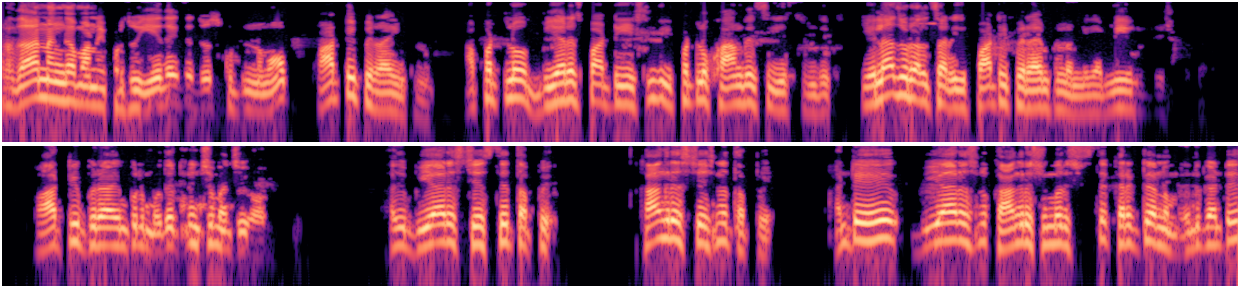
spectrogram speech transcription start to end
ప్రధానంగా మనం ఇప్పుడు చూ- ఏదైతే చూసుకుంటున్నామో పార్టీ ఫిరాయింపులు. అప్పట్లో బీఆర్ఎస్ పార్టీ చేసింది ఇప్పట్లో కాంగ్రెస్ చేస్తుంది. ఎలా చూడాలి సార్ ఈ పార్టీ ఫిరాయింపులు మీద మీ ఉద్దేశం? పార్టీ ఫిరాయింపులు మొదటి నుంచి మంచిగా అది బీఆర్ఎస్ చేస్తే తప్పే. కాంగ్రెస్ చేసినా తప్పే. అంటే బీఆర్ఎస్ను కాంగ్రెస్ విమర్శిస్తే కరెక్ట్ అన్నాం. ఎందుకంటే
